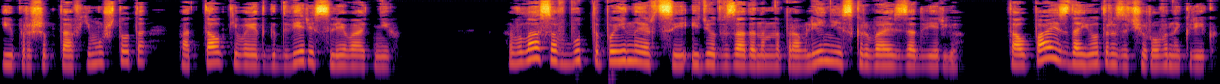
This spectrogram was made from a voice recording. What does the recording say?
и, прошептав ему что-то, подталкивает к двери слева от них. Власов будто по инерции идет в заданном направлении, скрываясь за дверью. Толпа издает разочарованный крик.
